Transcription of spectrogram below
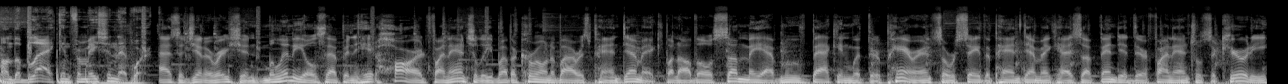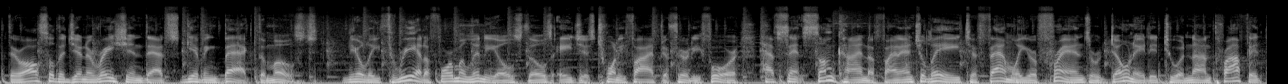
on the Black Information Network. As a generation, millennials have been hit hard financially by the coronavirus pandemic. But although some may have moved back in with their parents or say the pandemic has upended their financial security, they're also the generation that's giving back the most. Nearly three out of four millennials, those ages 25 to 34, have sent some kind of financial aid to family or friends or donated to a nonprofit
